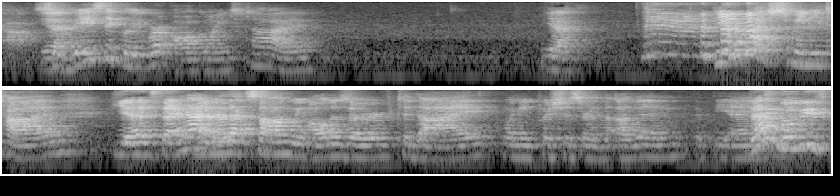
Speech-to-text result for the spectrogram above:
yeah. So Yeah. basically, we're all going to die. yeah. Do you ever watch Sweeney Todd? Yes, I have. You know that song "We All Deserve to Die" when he pushes her in the oven at the end. That movie's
